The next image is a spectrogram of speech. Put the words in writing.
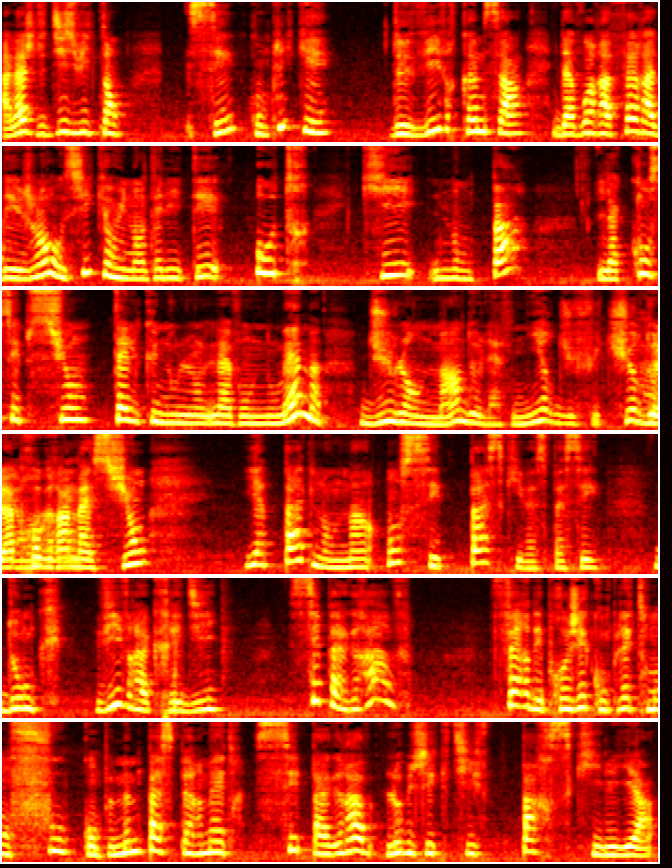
à l'âge de 18 ans. C'est compliqué de vivre comme ça, d'avoir affaire à des gens aussi qui ont une mentalité autre, qui n'ont pas la conception telle que nous l'avons nous-mêmes du lendemain, de l'avenir, du futur, de la programmation. Il n'y a pas de lendemain, on ne sait pas ce qui va se passer. Donc, vivre à crédit, c'est pas grave. Faire des projets complètement fous qu'on peut même pas se permettre, c'est pas grave. L'objectif, parce qu'il y a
